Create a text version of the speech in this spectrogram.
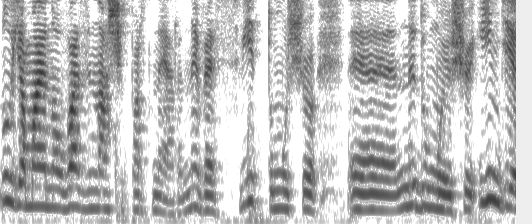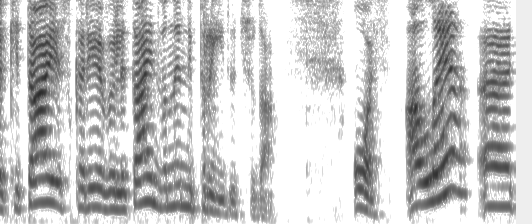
Ну, я маю на увазі наші партнери, не весь світ, тому що е, не думаю, що Індія, Китай, скоріше вилітають, вони не прийдуть сюди. Ось, але е,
